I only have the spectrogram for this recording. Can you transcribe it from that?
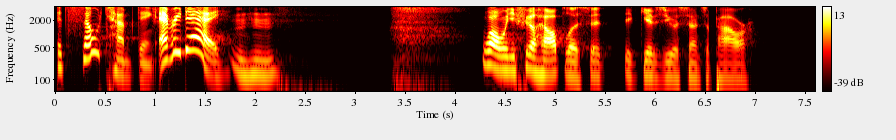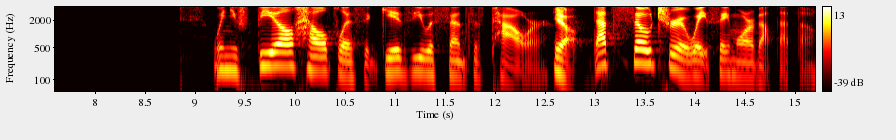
It's so tempting every day. Mm-hmm. Well, when you feel helpless, it it gives you a sense of power. When you feel helpless, it gives you a sense of power. Yeah. That's so true. Wait, say more about that though.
